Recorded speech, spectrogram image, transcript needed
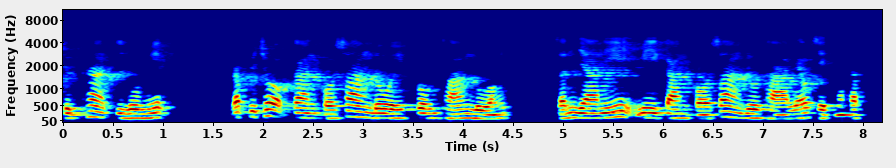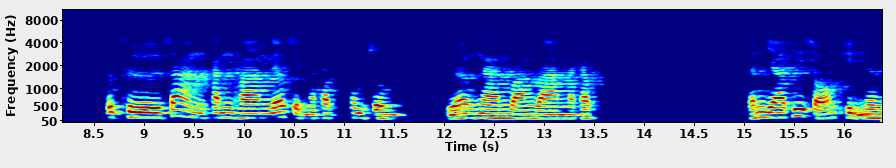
3.5 กิโลเมตร รับผิดชอบการก่อสร้างโดยกรมทางหลวง สัญญานี้มีการก่อสร้างโยธาแล้วเสร็จนะครับ ก็คือสร้างคันทางแล้วเสร็จนะครับท่านผู้ชมเหลืองานวางรางนะครับ สัญญาที่สองขีดหนึ่ง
